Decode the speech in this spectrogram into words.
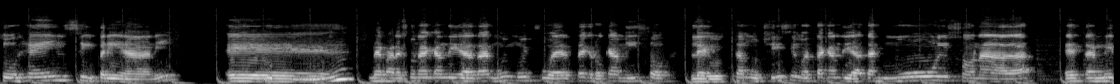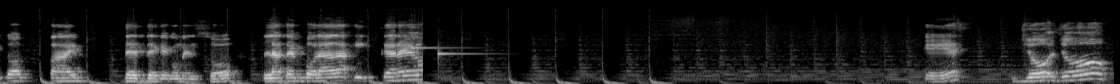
Suhein Cipriani. Eh, me parece una candidata muy, muy fuerte. Creo que a Miso le gusta muchísimo. Esta candidata es muy sonada. Está en mi top 5 desde que comenzó la temporada y creo que es. Yo, yo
